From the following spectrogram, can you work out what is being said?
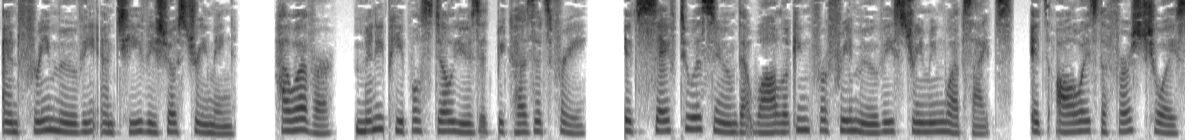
and free movie and TV show streaming. However, many people still use it because it's free. It's safe to assume that while looking for free movie streaming websites, it's always the first choice.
